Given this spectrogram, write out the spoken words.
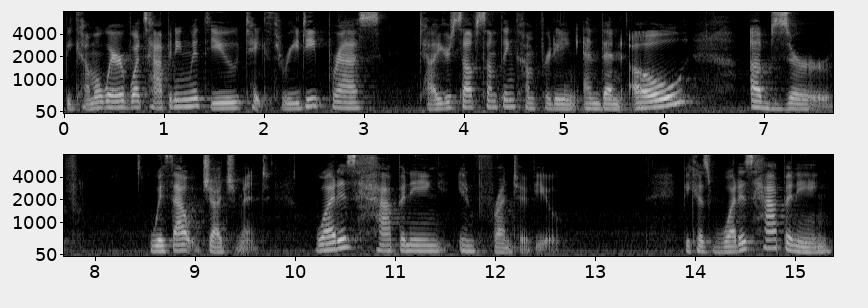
Become aware of what's happening with you. Take three deep breaths. Tell yourself something comforting and then oh observe without judgment what is happening in front of you. Because what is happening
